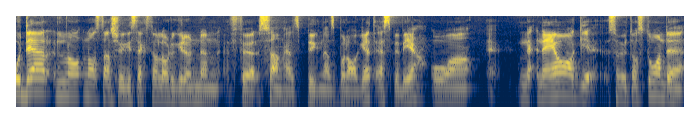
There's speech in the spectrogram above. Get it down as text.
Och där någonstans 2016 la du grunden för Samhällsbyggnadsbolaget, SBB. Och eh, när jag som utomstående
